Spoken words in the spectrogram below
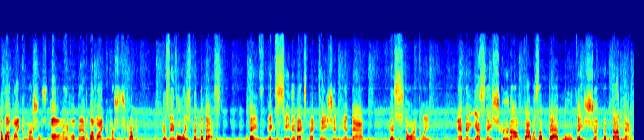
the Bud Light commercials? Oh, oh man, the Bud Light commercials are coming. Because they've always been the best. They've exceeded expectation in that historically. And they, yes, they screwed up. That was a bad move. They shouldn't have done that.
